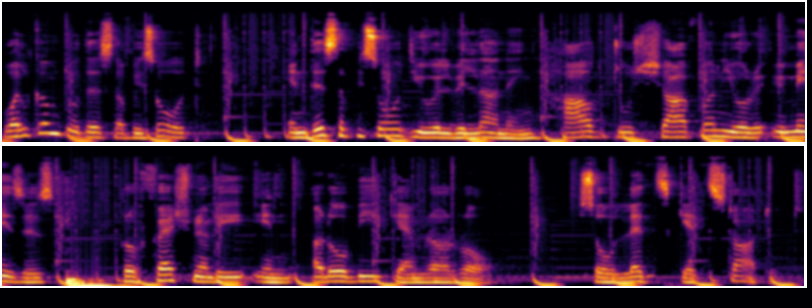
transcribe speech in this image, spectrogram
Welcome to this episode. In this episode, you will be learning how to sharpen your images professionally in Adobe Camera Raw. So let's get started.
